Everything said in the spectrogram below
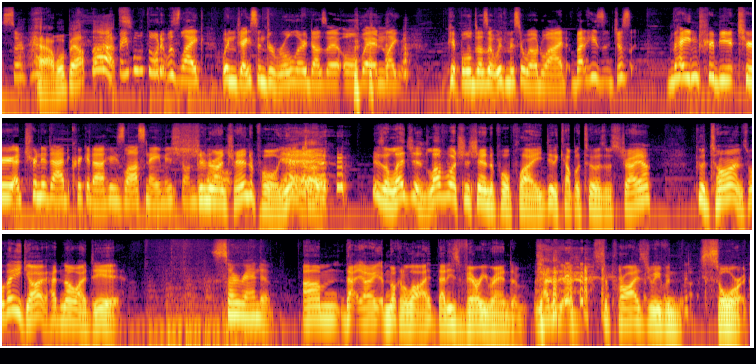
So How about that? people thought it was like when Jason Derulo does it, or when like Pitbull does it with Mr. Worldwide, but he's just paying tribute to a Trinidad cricketer whose last name is Sean Shivnaran DePaul. Chanderpaul, yeah. He's a legend. Love watching Chanderpaul play. He did a couple of tours of Australia. Good times. Well, there you go. Had no idea. So random. Um, that I, I'm not going to lie. That is very random. How did I'm surprised you even saw it?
